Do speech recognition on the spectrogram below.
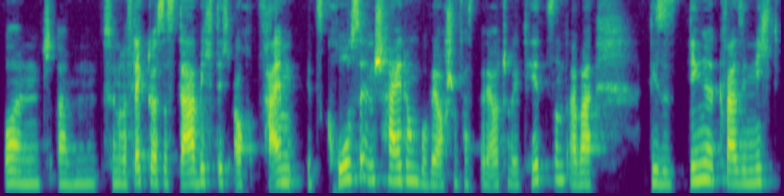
Und ähm, für einen Reflektor ist es da wichtig, auch vor allem jetzt große Entscheidungen, wo wir auch schon fast bei der Autorität sind, aber diese Dinge quasi nicht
